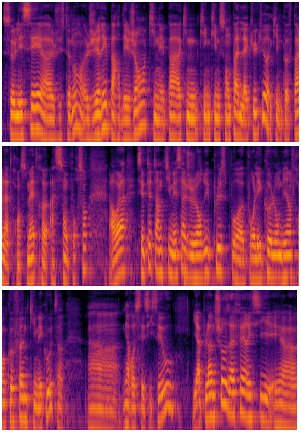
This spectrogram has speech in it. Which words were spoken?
se laisser euh, justement gérer par des gens qui, pas, qui, qui, ne sont pas de la culture et qui ne peuvent pas la transmettre à 100%. Alors voilà, c'est peut-être un petit message aujourd'hui plus pour, pour les Colombiens francophones qui m'écoutent. Euh, mais ressaisissez-vous, il y a plein de choses à faire ici. Et, euh,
